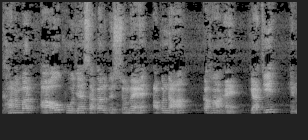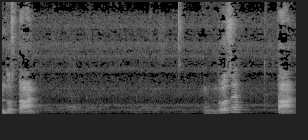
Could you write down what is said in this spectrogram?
घा नंबर, आओ खोजें सकल विश्व में अपना कहा है? क्या चीज़? हिंदुस्तान। हिंदुस्तान।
